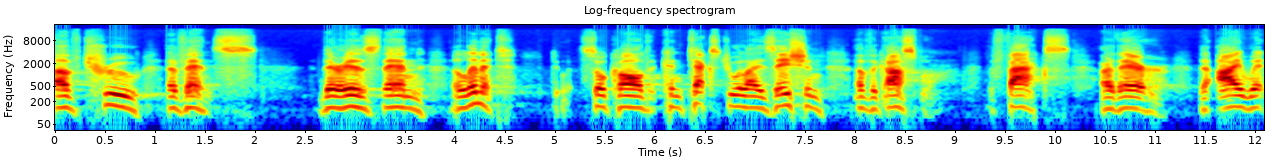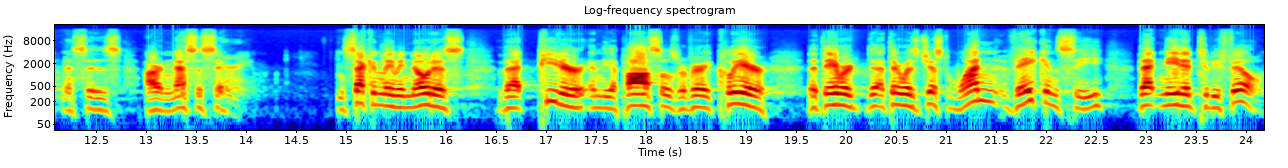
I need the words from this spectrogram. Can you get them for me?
of true events. There is then a limit to so called contextualization of the gospel. The facts are there, the eyewitnesses are necessary. And secondly, we notice that Peter and the apostles were very clear that, they were, that there was just one vacancy that needed to be filled.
